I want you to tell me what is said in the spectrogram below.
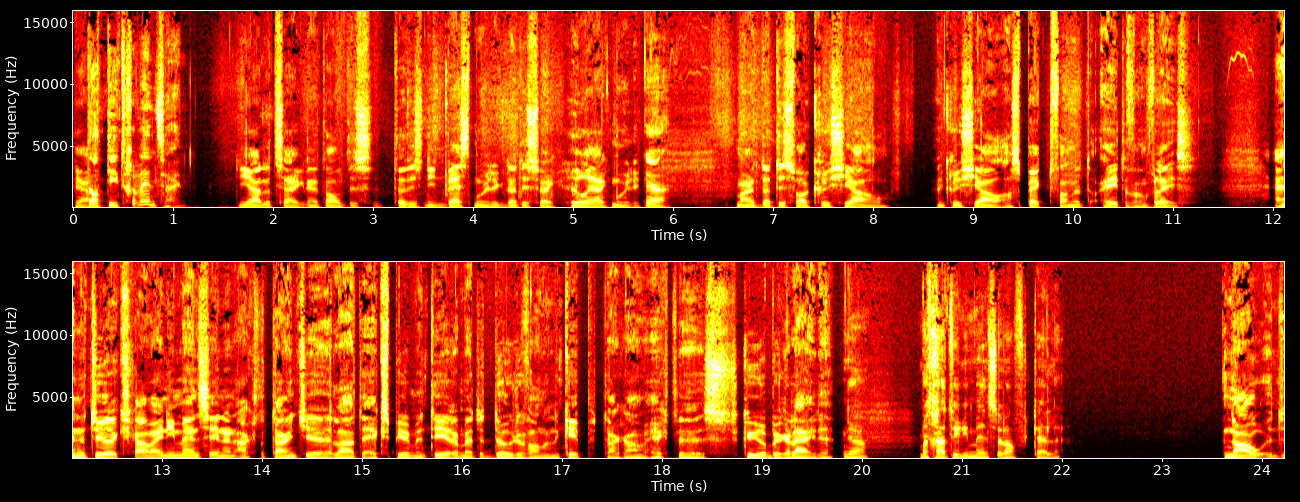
Ja. dat niet gewend zijn. Ja, dat zei ik net al. Is, dat is niet best moeilijk, dat is heel erg moeilijk. Ja. Maar dat is wel cruciaal. Een cruciaal aspect van het eten van vlees. En natuurlijk gaan wij niet mensen in een achtertuintje laten experimenteren met het doden van een kip. Daar gaan we echt uh, secuur begeleiden. Ja. Wat gaat u die mensen dan vertellen? Nou, d-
